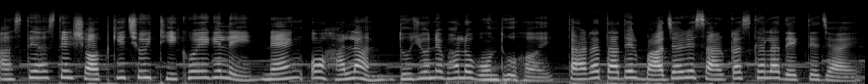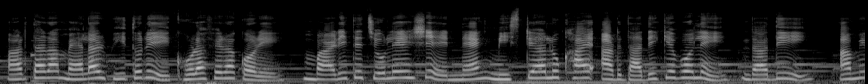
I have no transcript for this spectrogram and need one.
আস্তে আস্তে সব কিছুই ঠিক হয়ে গেলে ন্যাং ও হালান দুজনে ভালো বন্ধু হয়। তারা তাদের বাজারে সার্কাস খেলা দেখতে যায় আর তারা মেলার ভিতরে ঘোরাফেরা করে। বাড়িতে চলে এসে ন্যাং মিষ্টি আলু খায় আর দাদিকে বলে, দাদি, আমি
